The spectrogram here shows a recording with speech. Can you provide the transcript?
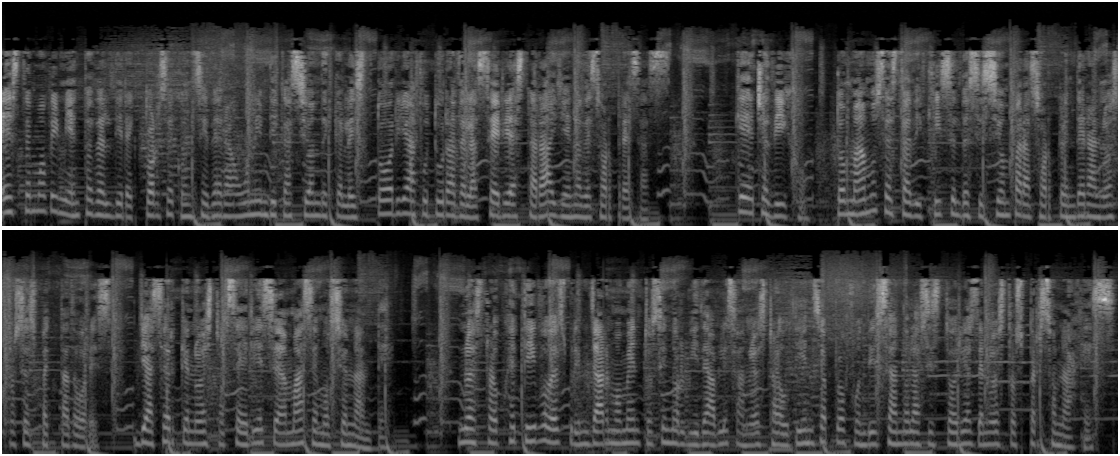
Este movimiento del director se considera una indicación de que la historia futura de la serie estará llena de sorpresas. Keche dijo, tomamos esta difícil decisión para sorprender a nuestros espectadores, y hacer que nuestra serie sea más emocionante. Nuestro objetivo es brindar momentos inolvidables a nuestra audiencia profundizando las historias de nuestros personajes.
